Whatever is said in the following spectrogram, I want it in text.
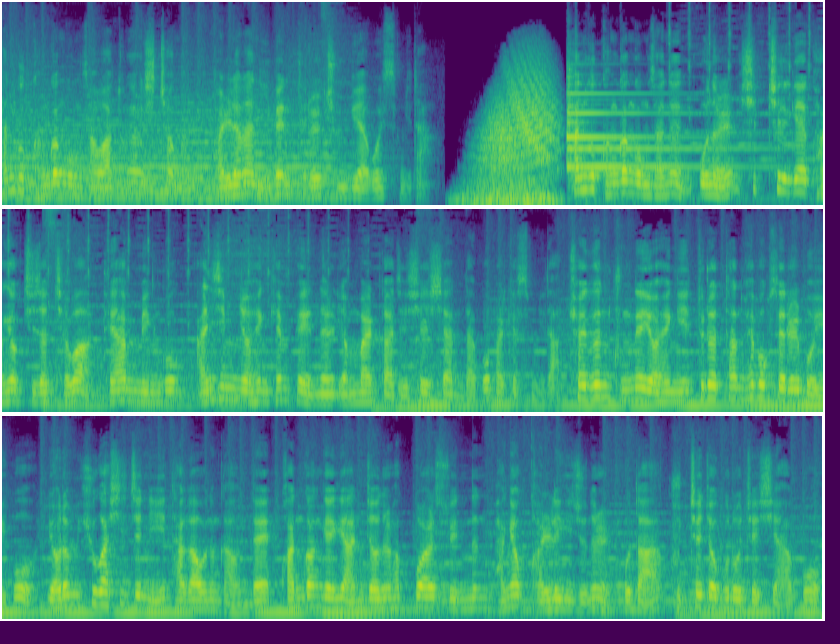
한국관광공사와 통영시청은 관련한 이벤트를 준비하고 있습니다. 한국관광공사는 오늘 17개 광역지자체와 대한민국 안심여행 캠페인을 연말까지 실시한다고 밝혔습니다. 최근 국내 여행이 뚜렷한 회복세를 보이고 여름 휴가 시즌이 다가오는 가운데 관광객의 안전을 확보할 수 있는 방역 관리 기준을 보다 구체적으로 제시하고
